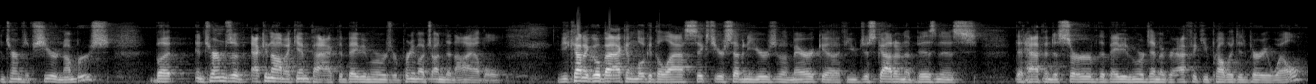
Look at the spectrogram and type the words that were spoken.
in terms of sheer numbers, but in terms of economic impact, the baby boomers are pretty much undeniable. If you kind of go back and look at the last 60 or 70 years of America, if you just got in a business that happened to serve the baby boomer demographic, you probably did very well.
